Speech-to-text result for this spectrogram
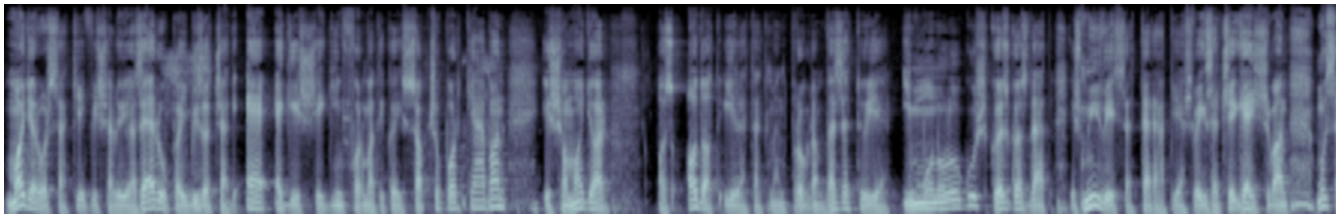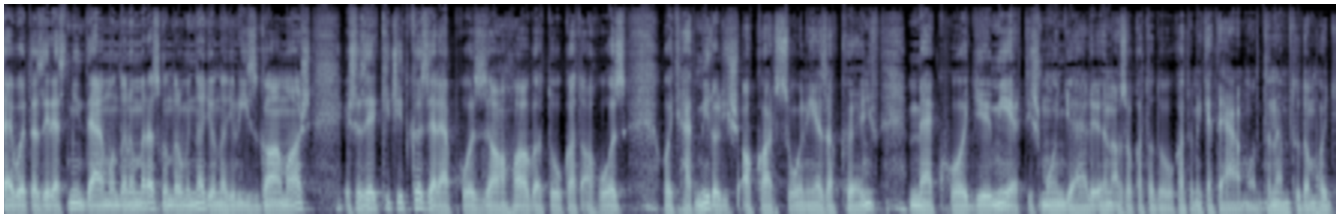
Magyarország képviselője az Európai Bizottság E-egészség informatikai szakcsoportjában, és a Magyar az Adat Életet ment program vezetője, immunológus, közgazdát és művészetterápiás végzettsége is van. Muszáj volt azért ezt mind elmondanom, mert azt gondolom, hogy nagyon-nagyon izgalmas, és azért kicsit közelebb hozza a hallgatókat ahhoz, hogy hát miről is akar szólni ez a könyv, meg hogy miért is mondja el ön azokat a dolgokat, amiket elmond. Nem tudom, hogy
